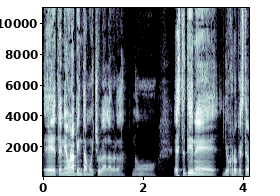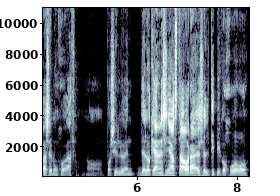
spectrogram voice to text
Eh, tenía una pinta muy chula, la verdad. No, este tiene, yo creo que este va a ser un juegazo. No, posiblemente, de lo que han enseñado hasta ahora es el típico juego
